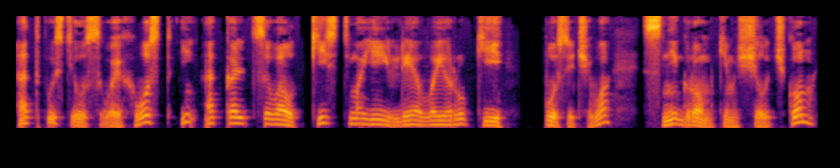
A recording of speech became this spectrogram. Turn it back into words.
отпустил свой хвост и окольцевал кисть моей левой руки, после чего с негромким щелчком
